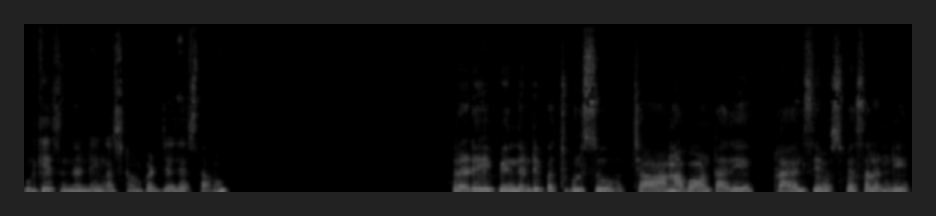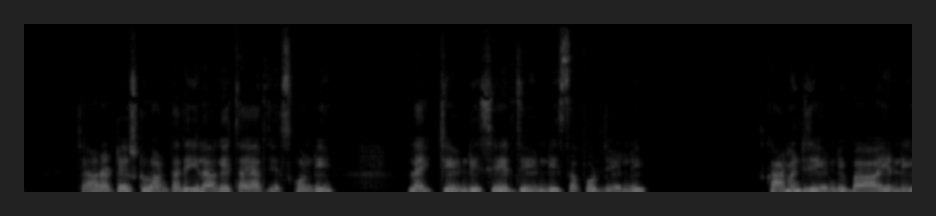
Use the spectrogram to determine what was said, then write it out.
ఉడికేసిందండి. ఇంకా స్టవ్ కట్ చేసేస్తాము. రెడీ అయిపోయిందండి పచ్చి పులుసు. చాలా బాగుంటుంది. రాయలసీమ స్పెషల్ అండి. చాలా టేస్ట్గా ఉంటుంది. ఇలాగే తయారు చేసుకోండి. లైక్ చేయండి షేర్ చేయండి సపోర్ట్ చేయండి. కామెంట్ చేయండి. బాయ్ అండి.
